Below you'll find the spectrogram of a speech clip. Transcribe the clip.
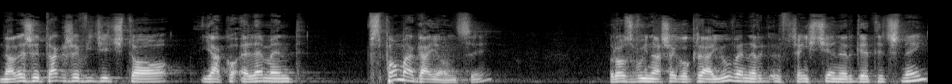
należy także widzieć to jako element wspomagający rozwój naszego kraju w, w części energetycznej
